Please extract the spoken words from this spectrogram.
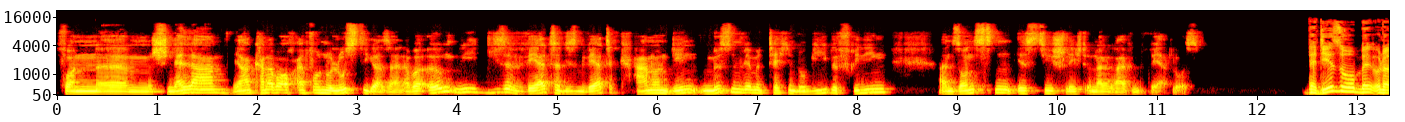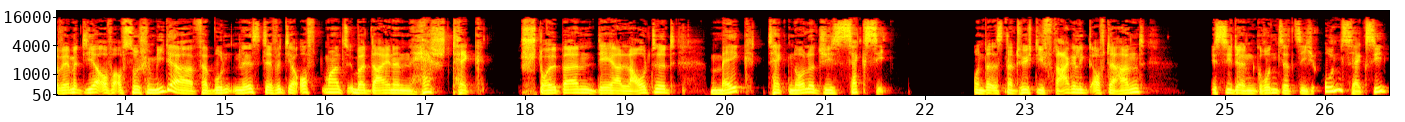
von ähm, schneller, ja, kann aber auch einfach nur lustiger sein. Aber irgendwie diese Werte, diesen Wertekanon, den müssen wir mit Technologie befriedigen. Ansonsten ist die schlicht und ergreifend wertlos. Wer dir so oder wer mit dir auf, auf Social Media verbunden ist, der wird ja oftmals über deinen Hashtag stolpern, der lautet Make Technology Sexy. Und da ist natürlich die Frage liegt auf der Hand, ist sie denn grundsätzlich unsexy?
